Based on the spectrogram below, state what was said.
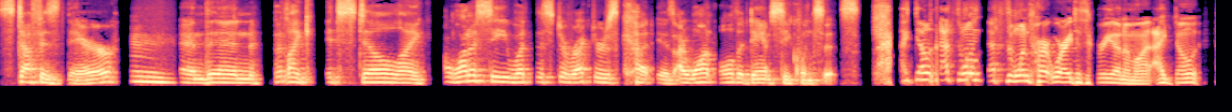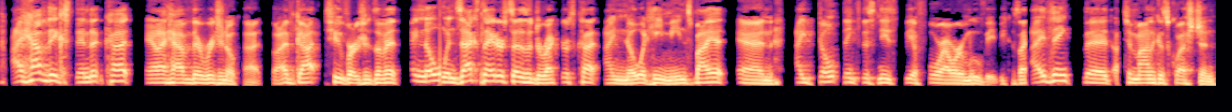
stuff is there and then but like it's still like i want to see what this director's cut is i want all the dance sequences I don't. That's the one. That's the one part where I disagree on him on. I don't. I have the extended cut and I have the original cut. So I've got two versions of it. I know when Zack Snyder says a director's cut, I know what he means by it, and I don't think this needs to be a four-hour movie because I, I think that to Monica's question,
